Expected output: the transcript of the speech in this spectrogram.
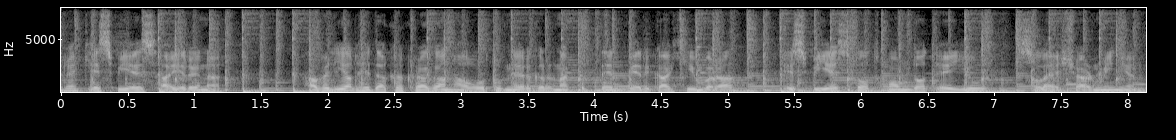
մտրեք SPS հայերեն։ Հավելյալ հետաքրքրական հաղորդումներ կգրնակցնել վերկայքին վրա sps.com.au/armenian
